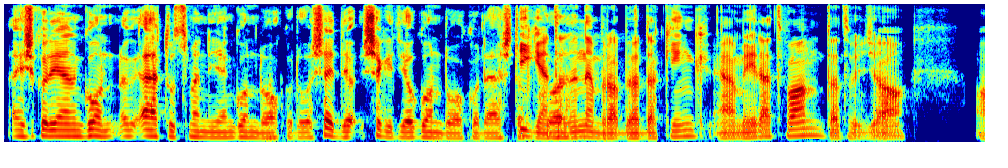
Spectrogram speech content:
És akkor ilyen gond, el tudsz menni ilyen gondolkodó, segíti, a gondolkodást. Igen, akkor. tehát nem rubber ducking elmélet van, tehát hogy a, a,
